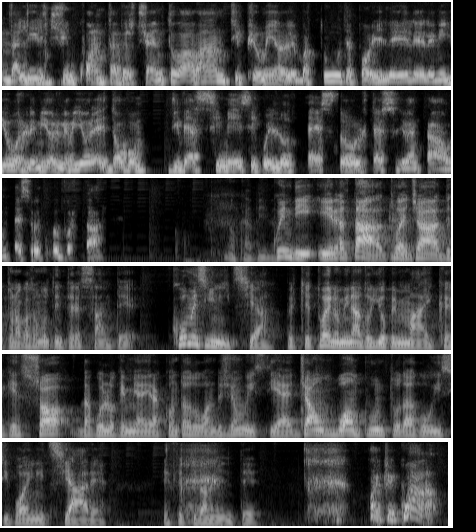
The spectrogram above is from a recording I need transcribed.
Da lì il 50% va avanti, più o meno le battute, poi le, le, le migliori, le migliori, le migliori, e dopo diversi mesi quello testo, il testo diventa un testo che puoi portare. Ho capito. Quindi in realtà tu hai già detto una cosa molto interessante. Come si inizia? Perché tu hai nominato gli open mic, che so da quello che mi hai raccontato quando ci siamo visti, è già un buon punto da cui si può iniziare effettivamente. Anche qua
